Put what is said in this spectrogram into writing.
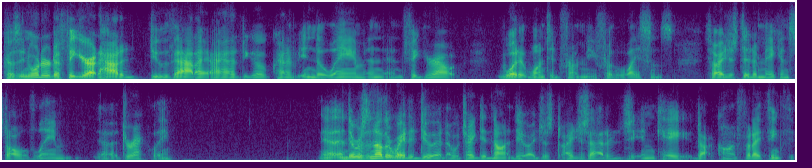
because in order to figure out how to do that, I, I, had to go kind of into Lame and, and figure out what it wanted from me for the license. So I just did a make install of Lame uh, directly. And there was another way to do it, which I did not do. I just I just added it to mk.conf. But I think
